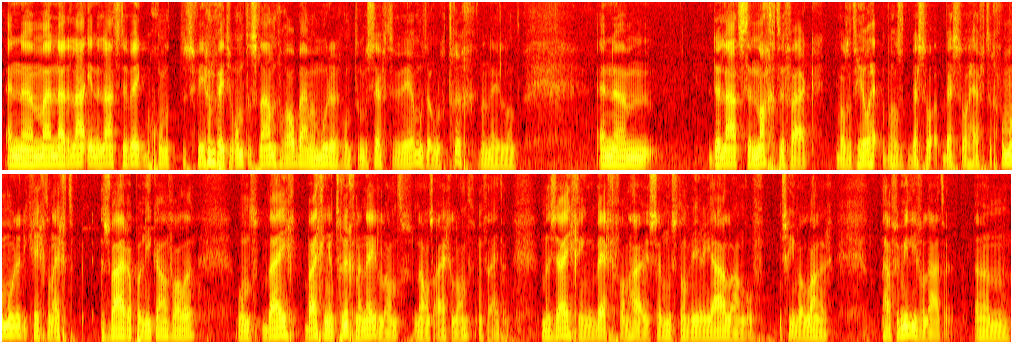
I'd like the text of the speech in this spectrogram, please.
En, uh, maar na de in de laatste week begon het de sfeer een beetje om te slaan. Vooral bij mijn moeder. Want toen beseften we weer, we moeten ook nog terug naar Nederland. En um, de laatste nachten vaak was het, heel, was het best, wel, best wel heftig voor mijn moeder. Die kreeg dan echt zware paniekaanvallen. Want wij, wij gingen terug naar Nederland, naar ons eigen land in feite. Maar zij ging weg van huis. Zij moest dan weer een jaar lang, of misschien wel langer, haar familie verlaten. Um,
